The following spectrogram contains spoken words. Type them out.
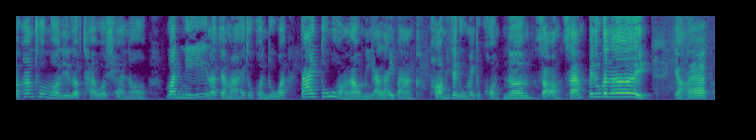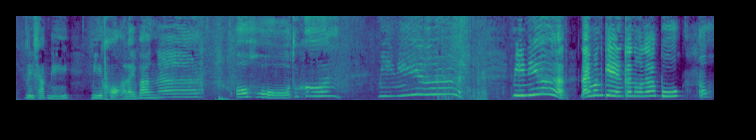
Welcome to Molly Love Travel Channel วันนี้เราจะมาให้ทุกคนดูว่า ใต้ตู้ของเรามีอะไรบ้าง พร้อมที่จะดูไหมทุกคนหนึ่งสองสามไปดูกันเลย อย่างแรกดีชักนี้มีของอะไรบ้างนะ โอ้โห ทุกคน มีเนี่ย มีเนี่ยไดมอนเกนกาโนล่าบุ๊กโอ้โห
